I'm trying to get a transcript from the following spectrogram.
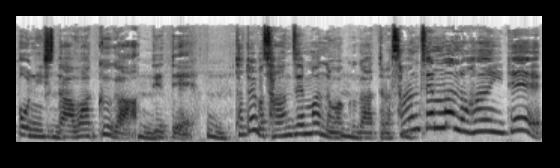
保にした枠が出て、例えば3000万の枠があったら、3000万の範囲で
